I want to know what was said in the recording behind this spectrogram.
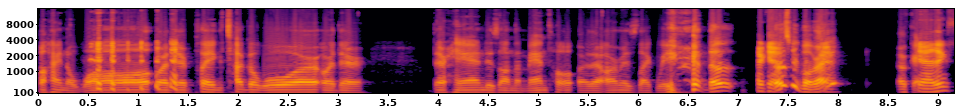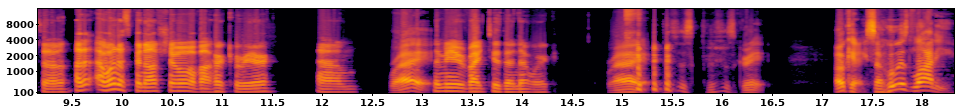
behind a wall or they're playing tug of war or their their hand is on the mantle or their arm is like waving. those okay. those people, right? Okay. Yeah, I think so. I, I want a spin-off show about her career. Um, Right. let me write to the network. Right. this is this is great. Okay, so who is Lottie?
